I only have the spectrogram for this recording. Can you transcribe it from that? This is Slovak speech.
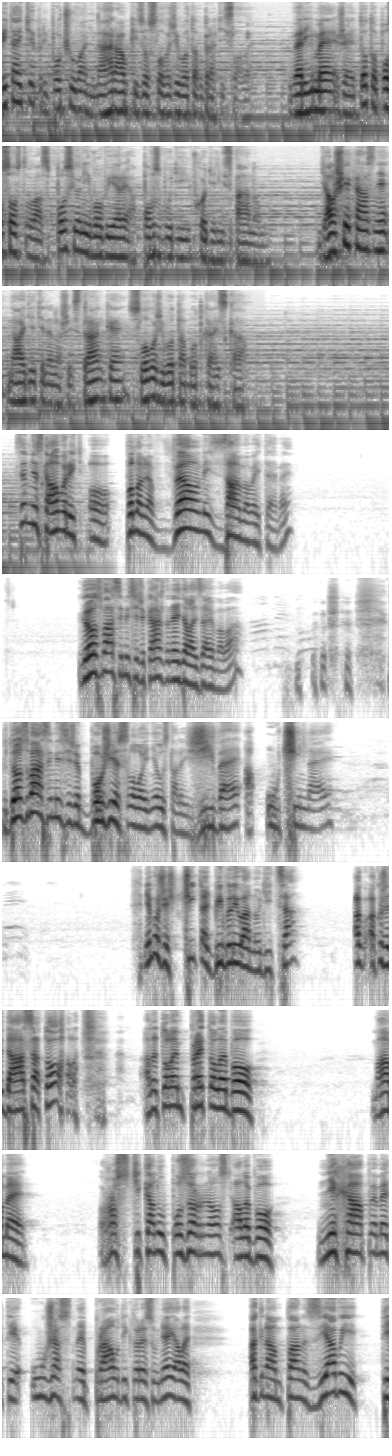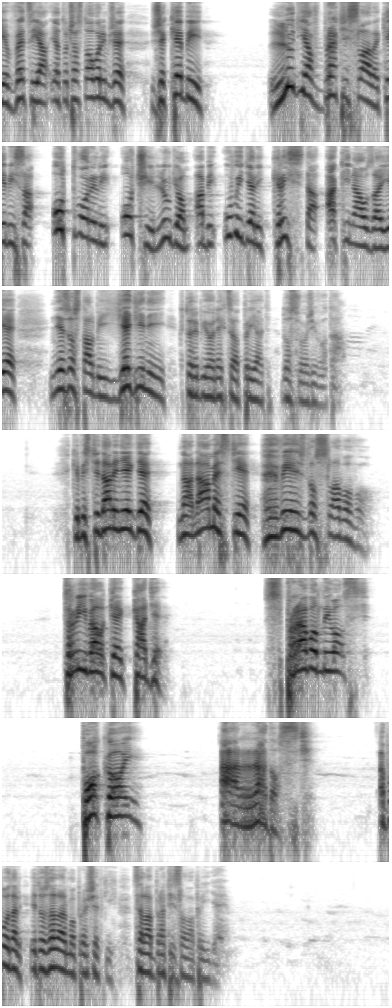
Vitajte pri počúvaní nahrávky zo Slovo života v Bratislave. Veríme, že toto posolstvo vás posilní vo viere a povzbudí v chodení s pánom. Ďalšie kázne nájdete na našej stránke slovoživota.sk Chcem dneska hovoriť o podľa mňa veľmi zaujímavej téme. Kto z vás si myslí, že každá nedela je zaujímavá? Kto z vás si myslí, že Božie slovo je neustále živé a účinné? Nemôžeš čítať Bibliu a nudiť sa? Ako, akože dá sa to, ale, ale to len preto, lebo máme roztikanú pozornosť, alebo nechápeme tie úžasné pravdy, ktoré sú v nej, ale ak nám pán zjaví tie veci, ja, ja to často hovorím, že, že keby ľudia v Bratislave, keby sa otvorili oči ľuďom, aby uvideli Krista, aký naozaj je, nezostal by jediný, ktorý by ho nechcel prijať do svojho života. Keby ste dali niekde na námestie Hviezdoslavovo, tri veľké kade, spravodlivosť, pokoj a radosť. A povedali, je to zadarmo pre všetkých. Celá Bratislava príde.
